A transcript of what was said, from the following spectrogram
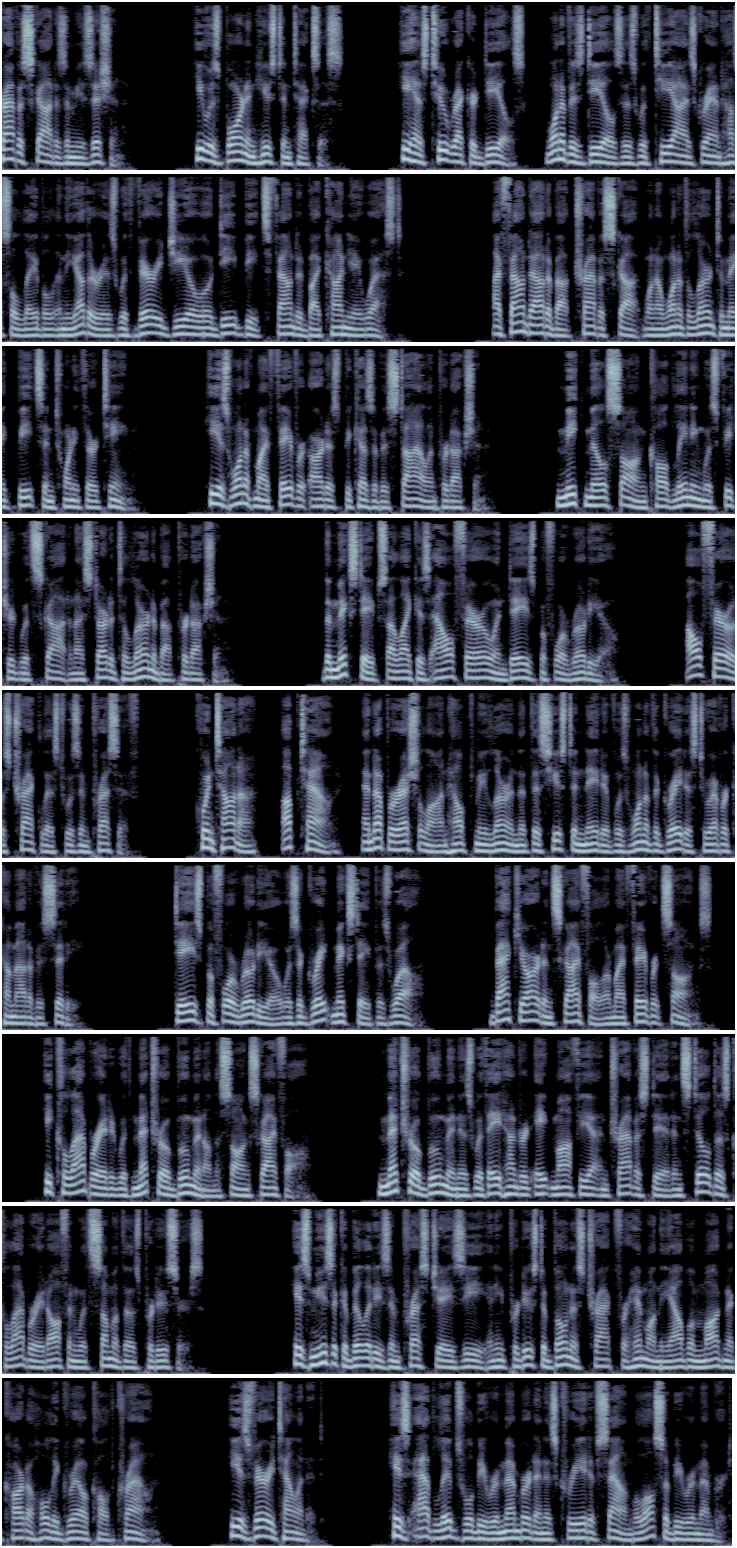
Travis Scott is a musician. He was born in Houston, Texas. He has two record deals, one of his deals is with T.I.'s Grand Hustle label and the other is with Very GOOD Beats founded by Kanye West. I found out about Travis Scott when I wanted to learn to make beats in 2013. He is one of my favorite artists because of his style and production. Meek Mill's song called Leaning was featured with Scott and I started to learn about production. The mixtapes I like is Owl Pharaoh and Days Before Rodeo. Pharaoh's track list was impressive. Quintana, Uptown, and Upper Echelon helped me learn that this Houston native was one of the greatest to ever come out of his city. Days Before Rodeo was a great mixtape as well. Backyard and Skyfall are my favorite songs. He collaborated with Metro Boomin on the song Skyfall. Metro Boomin is with 808 Mafia and Travis did and still does collaborate often with some of those producers. His music abilities impressed Jay Z, and he produced a bonus track for him on the album Magna Carta Holy Grail called Crown. He is very talented. His ad libs will be remembered, and his creative sound will also be remembered.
